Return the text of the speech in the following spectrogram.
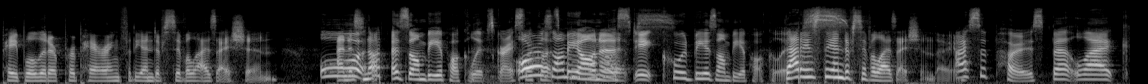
people that are preparing for the end of civilization. Or And it's not- a zombie apocalypse, Grace. Or Like, a let's zombie be honest, apocalypse. it could be a zombie apocalypse. That is the end of civilization, though. I suppose, but like,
